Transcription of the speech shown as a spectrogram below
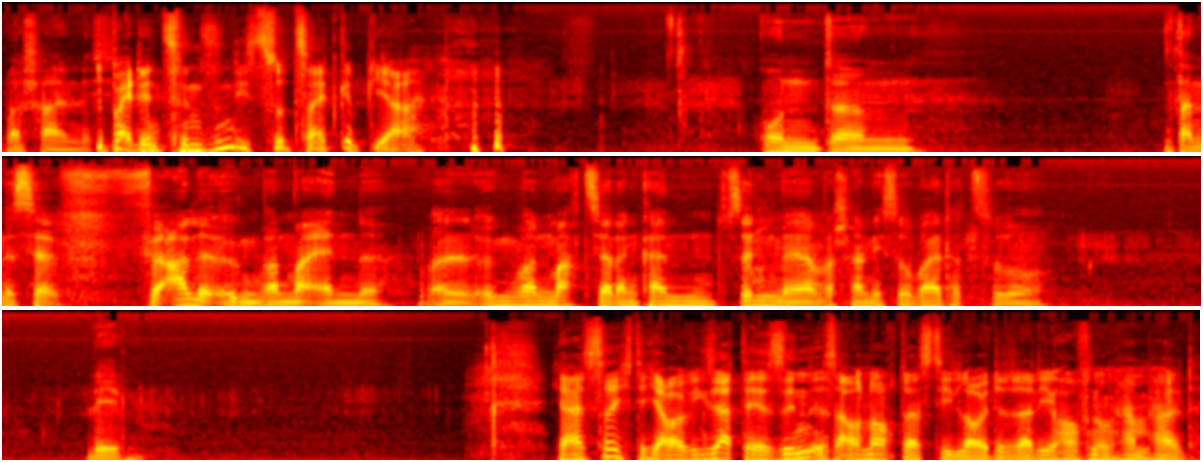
Wahrscheinlich. Bei den Zinsen, die es zurzeit gibt, ja. Und ähm, dann ist ja für alle irgendwann mal Ende, weil irgendwann macht es ja dann keinen Sinn mehr, wahrscheinlich so weiter zu leben. Ja, ist richtig. Aber wie gesagt, der Sinn ist auch noch, dass die Leute da die Hoffnung haben halt.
